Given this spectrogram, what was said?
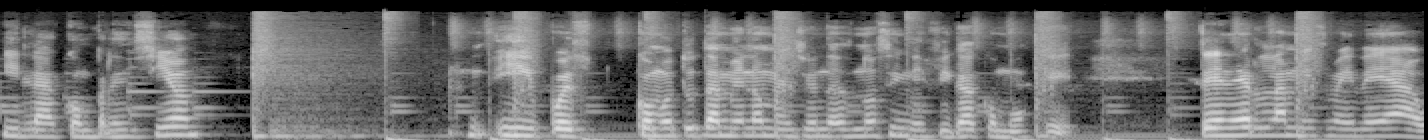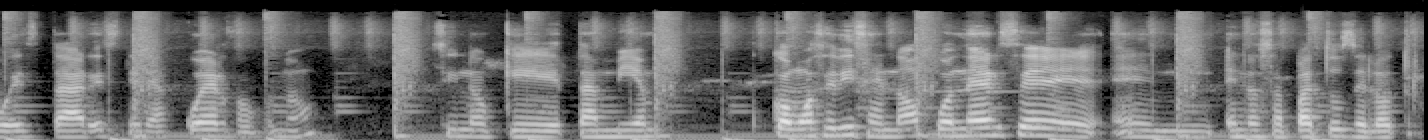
y la comprensión. Y pues como tú también lo mencionas, no significa como que tener la misma idea o estar este, de acuerdo, ¿no? Sino que también, como se dice, ¿no? Ponerse en, en los zapatos del otro.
